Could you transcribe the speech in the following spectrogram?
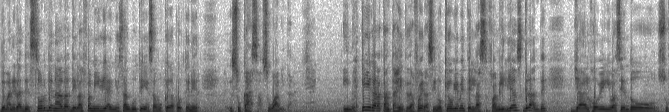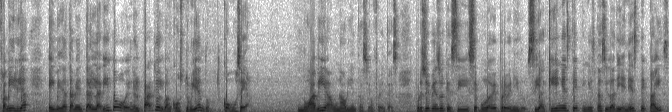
De manera desordenada de las familias en esa angustia y en esa búsqueda por tener su casa, su hábitat. Y no es que llegara tanta gente de afuera, sino que obviamente en las familias grandes ya el joven iba haciendo su familia e inmediatamente al ladito o en el patio iban construyendo, como sea. No había una orientación frente a eso. Por eso yo pienso que sí se pudo haber prevenido. Si aquí en este, en esta ciudad y en este país,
